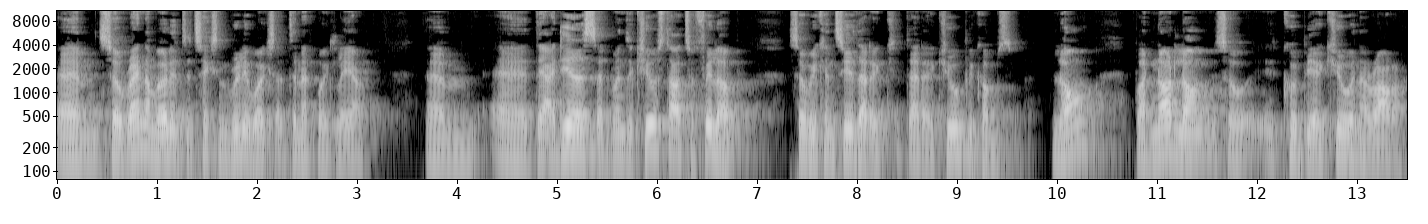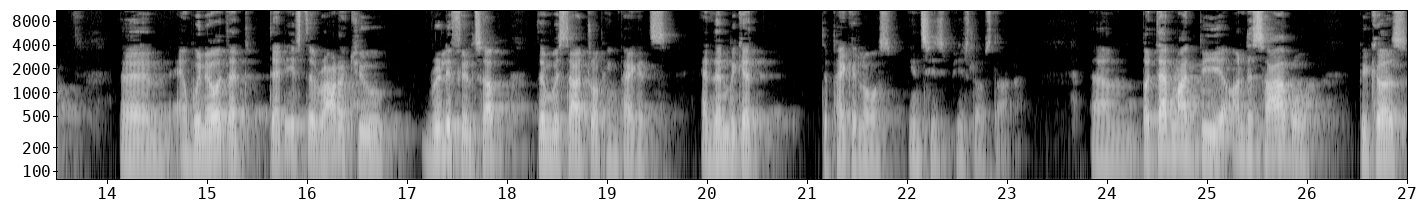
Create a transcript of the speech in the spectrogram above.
Um, so random early detection really works at the network layer. Um, uh, the idea is that when the queue starts to fill up, so we can see that a, that a queue becomes long, but not long, so it could be a queue in a router. Um, and we know that, that if the router queue really fills up, then we start dropping packets. And then we get the packet loss in TCP slow start. Um, but that might be undesirable because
